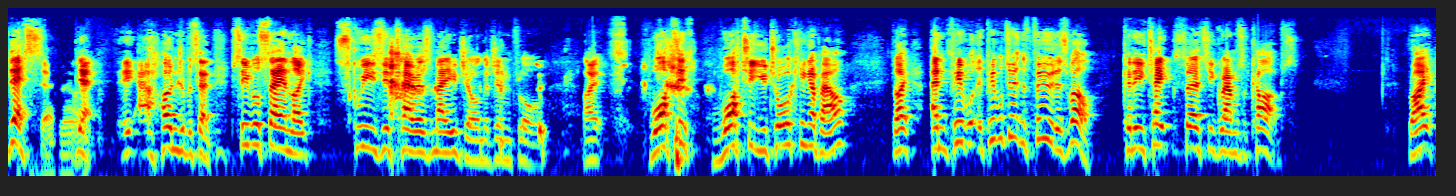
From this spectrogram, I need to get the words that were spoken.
yes, Definitely. yeah, a hundred percent. People saying like, squeeze your teres major on the gym floor, like, what is what are you talking about? Like, and people people do it in the food as well. Can you take thirty grams of carbs? right?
